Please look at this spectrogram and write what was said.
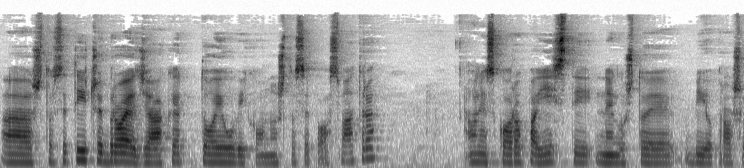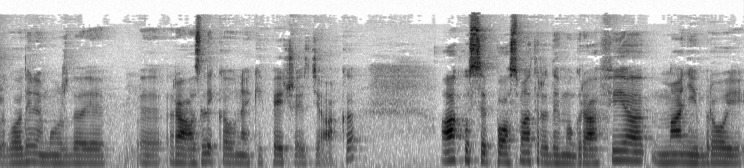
A, što se tiče broja đaka, to je uvijek ono što se posmatra. On je skoro pa isti nego što je bio prošle godine, možda je e, razlika u nekih 5-6 đaka. Ako se posmatra demografija, manji broj e,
